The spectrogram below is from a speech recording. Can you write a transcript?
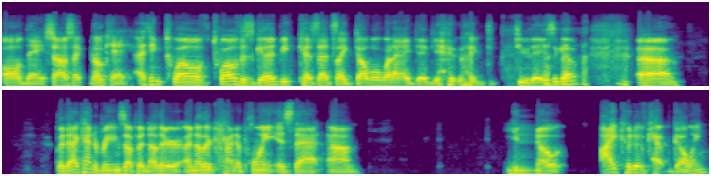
all day. So i was like okay i think 12 12 is good because that's like double what i did like two days ago. Um, but that kind of brings up another another kind of point is that um, you know, I could have kept going,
